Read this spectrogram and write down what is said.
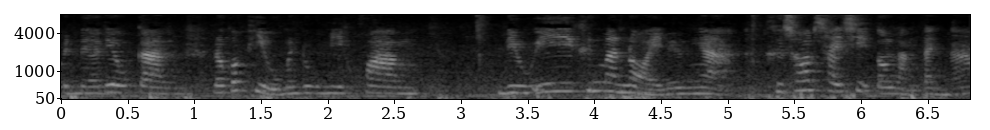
เป็นเนื้อเดียวกัน แล้วก็ผิวมันดูมีความ ดิวอี้ขึ้นมาหน่อยนึงอะ คือชอบใช้ฉีดตอนหลังแต่งหน้า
